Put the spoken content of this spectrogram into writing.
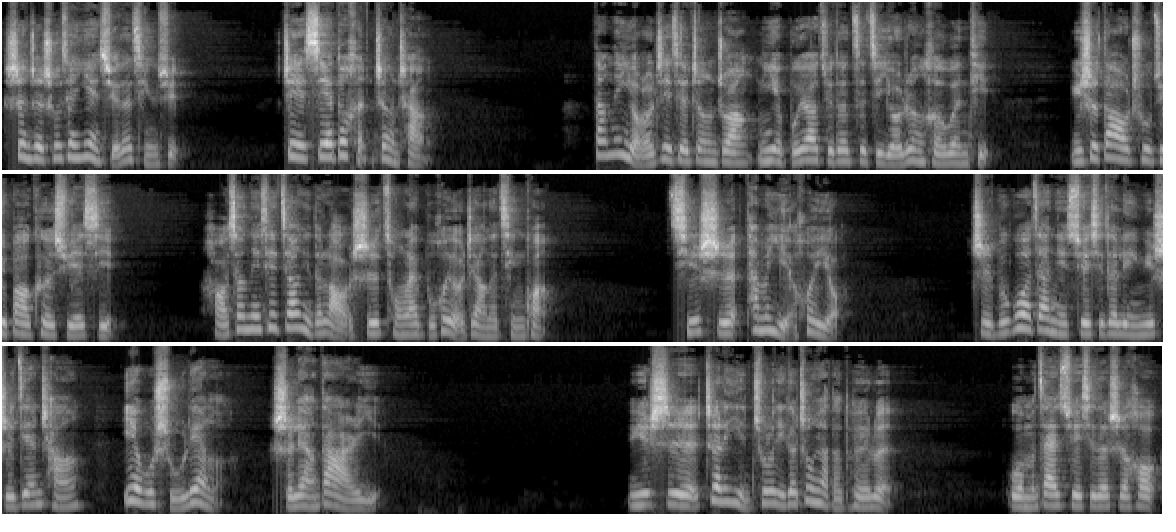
甚至出现厌学的情绪，这些都很正常。当你有了这些症状，你也不要觉得自己有任何问题，于是到处去报课学习，好像那些教你的老师从来不会有这样的情况。其实他们也会有，只不过在你学习的领域时间长，业务熟练了，食量大而已。于是这里引出了一个重要的推论。我们在学习的时候，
